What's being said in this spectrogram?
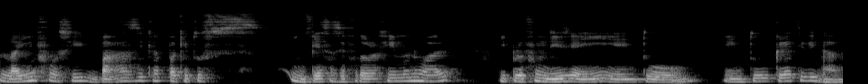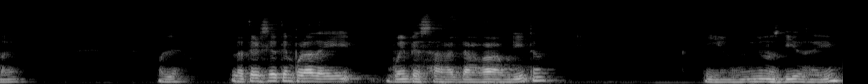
a info assim, básica para que tu empeces a fotografia manual e profundize aí em tu, em tu criatividade, ¿vale? Olha, a terceira temporada aí vou começar a gravar ahorita, em, uns dias aí,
